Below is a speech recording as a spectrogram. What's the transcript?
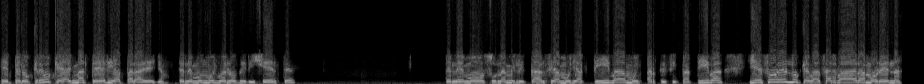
eh, pero creo que hay materia para ello. Tenemos muy buenos dirigentes, tenemos una militancia muy activa, muy participativa, y eso es lo que va a salvar a Morena,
